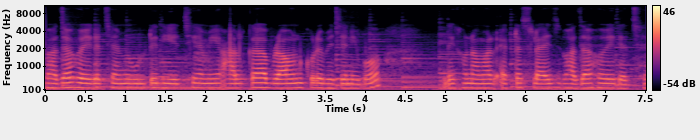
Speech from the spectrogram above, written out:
ভাজা হয়ে গেছে, আমি উল্টে দিয়েছি। আমি হালকা ব্রাউন করে ভেজে নিব। দেখুন, আমার একটা স্লাইস ভাজা হয়ে গেছে।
